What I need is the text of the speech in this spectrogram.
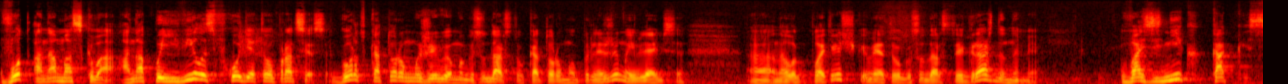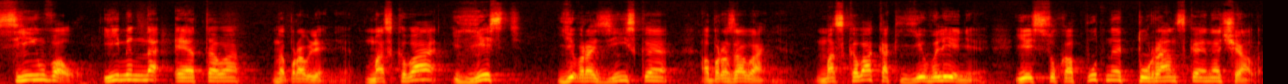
Вот она Москва. Она появилась в ходе этого процесса. Город, в котором мы живем, и государство, к которому мы принадлежим, и являемся э, налогоплательщиками этого государства и гражданами, возник как символ именно этого направления. Москва есть евразийское образование. Москва как явление есть сухопутное туранское начало.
